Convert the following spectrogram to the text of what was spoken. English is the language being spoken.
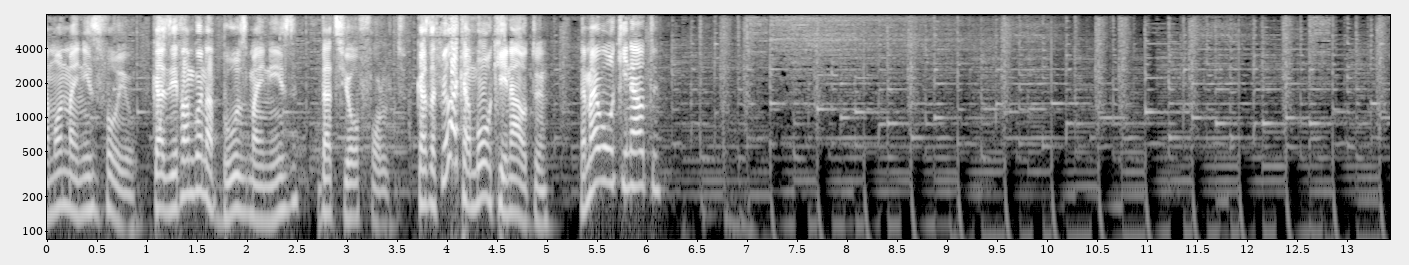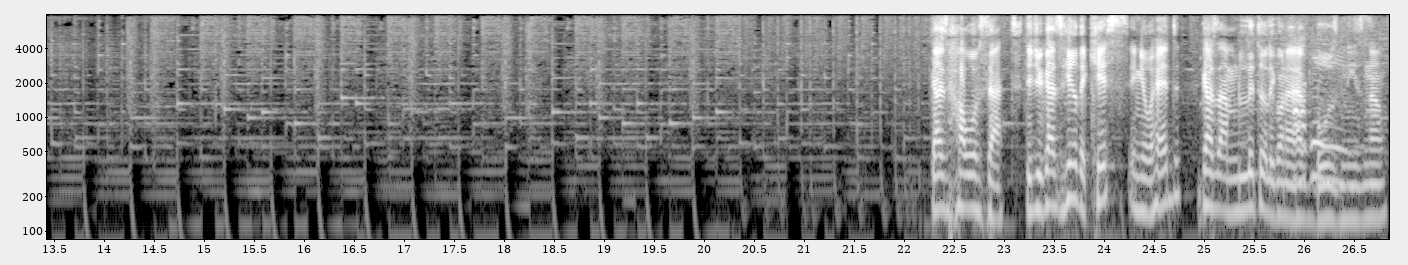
I'm on my knees for you. Because if I'm gonna boost my knees, that's your fault. Cause I feel like I'm working out. Am I working out? Guys, how was that? Did you guys hear the kiss in your head? Guys, I'm literally gonna have bruised knees now.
